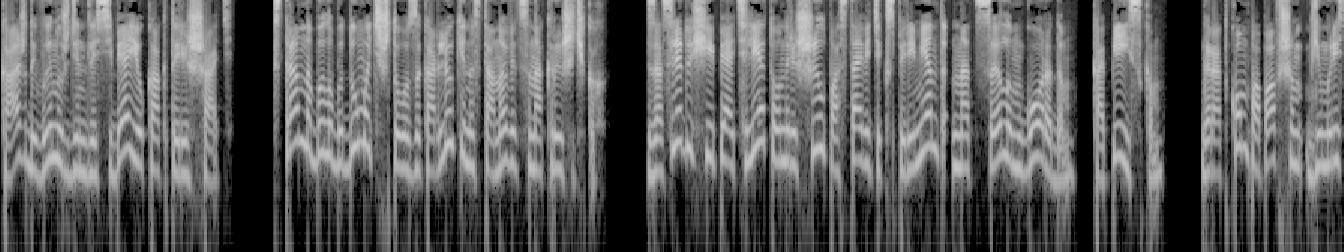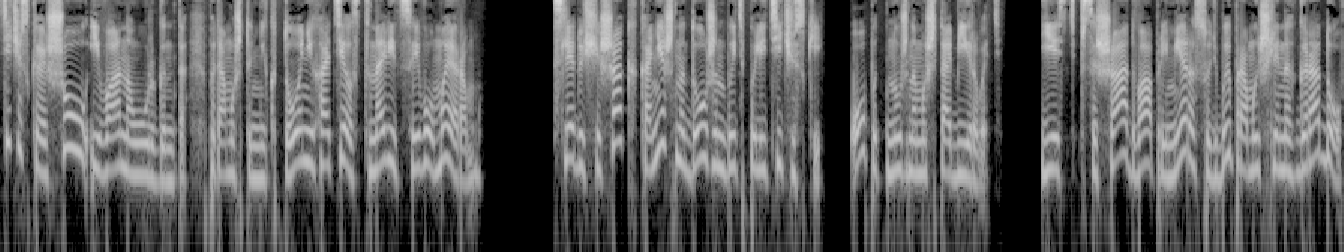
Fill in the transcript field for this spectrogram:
Каждый вынужден для себя ее как-то решать. Странно было бы думать, что Закарлюкин становится на крышечках. За следующие пять лет он решил поставить эксперимент над целым городом, Копейском, городком, попавшим в юмористическое шоу Ивана Урганта, потому что никто не хотел становиться его мэром. Следующий шаг, конечно, должен быть политический. Опыт нужно масштабировать. Есть в США два примера судьбы промышленных городов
